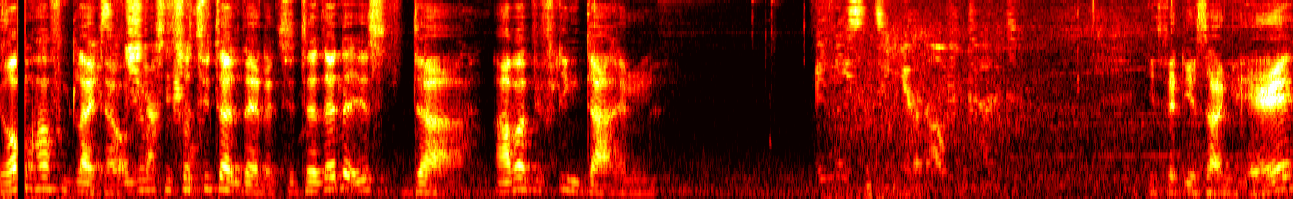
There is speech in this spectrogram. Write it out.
Raumhafengleiter und wir müssen zur Zitadelle. Zitadelle ist da, aber wir fliegen dahin. Genießen Sie Ihren Aufenthalt. Jetzt werdet ihr sagen, hä?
